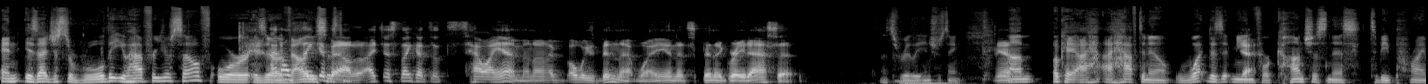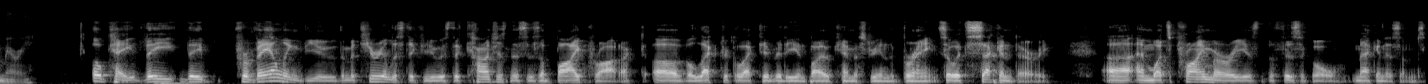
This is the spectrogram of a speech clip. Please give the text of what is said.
And is that just a rule that you have for yourself or is there I don't a value think system? about it. I just think that's how i am and i've always been that way and it's been a great asset. That's really interesting. Yeah. Um, okay I, I, have to know what does it mean yeah. for consciousness to be primary? Okay the the prevailing view the materialistic view is that consciousness is a byproduct of electrical activity and biochemistry in the brain. So it's secondary uh, and what's primary is the physical mechanisms.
